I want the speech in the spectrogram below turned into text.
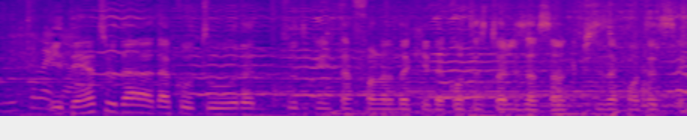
Muito legal. E dentro da, da cultura, tudo que a gente tá falando aqui, da contextualização que precisa acontecer.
